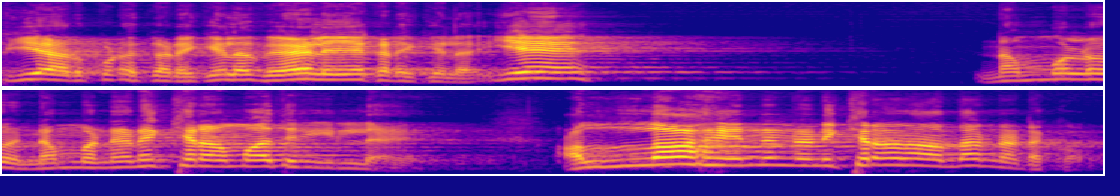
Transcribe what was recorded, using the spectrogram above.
பிஆர் கூட கிடைக்கல வேலையே கிடைக்கல. ஏன்? நம்மளோ நம்ம நினைக்கிற மாதிரி இல்லை. அல்லாஹ் என்ன நினைக்கிறானோ அதான் நடக்கும்.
